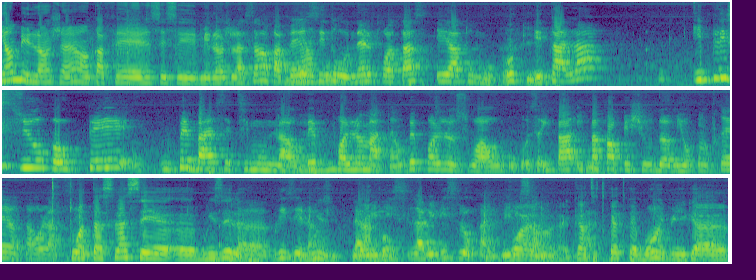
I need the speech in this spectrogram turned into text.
y en mélange hein, en café c'est ces mélange là ça en café citronnelle trois tasses et à tout mot et t'as là il plus sûr qu'on peut, on peut battre ces petits là, on peut mhm. prendre le matin, on peut prendre le soir, il ne pas, il pas qu'empêcher de dormir, au contraire, ça relaxe. Toi, tasse là, c'est euh, brisé là euh, Brisé là, oui. La mélisse, la locale, Voilà, voilà. Quand c'est très très bon, et puis il a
